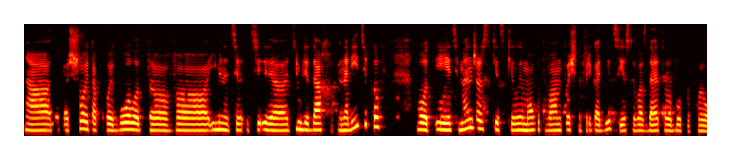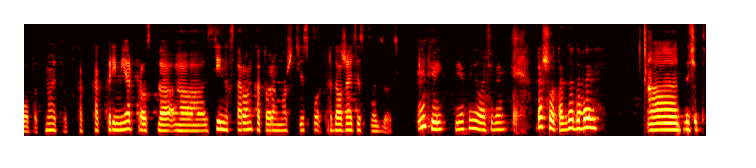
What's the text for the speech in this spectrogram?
большой такой голод э, в именно тем лидах аналитиков, вот, и эти менеджерские скиллы могут вам точно пригодиться, если у вас до этого был такой опыт. Ну, это вот как, как пример просто сильных сторон, которые можете продолжать использовать. Окей, okay, я поняла тебя. Хорошо, тогда давай а, значит,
